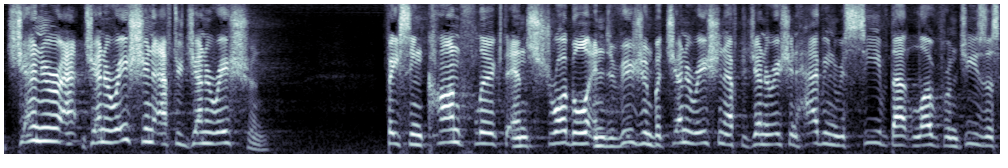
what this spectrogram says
gener- generation after generation. Facing conflict and struggle and division, but generation after generation, having received that love from Jesus,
